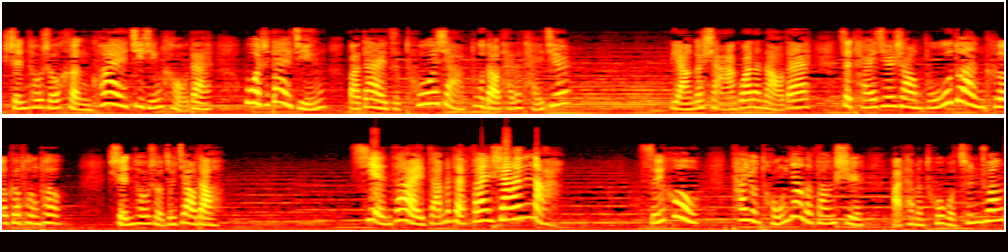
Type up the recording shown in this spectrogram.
神偷手很快系紧口袋，握着带颈，把袋子拖下布道台的台阶儿。两个傻瓜的脑袋在台阶上不断磕磕碰碰，神偷手就叫道：“现在咱们在翻山呐！”随后，他用同样的方式把他们拖过村庄，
